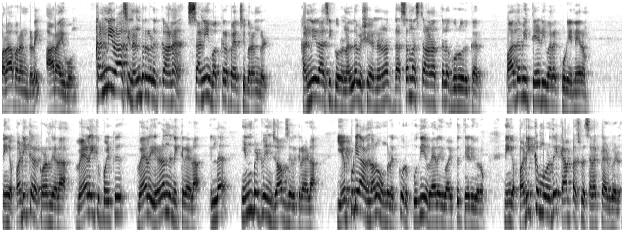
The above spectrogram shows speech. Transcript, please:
பலாபலன்களை ஆராய்வோம். கன்னி ராசி நண்பர்களுக்கான சனி வக்கர பயிற்சி பலன்கள். கன்னி ராசிக்கு ஒரு நல்ல விஷயம் என்னென்னா தசமஸ்தானத்தில் குரு இருக்கார். பதவி தேடி வரக்கூடிய நேரம். நீங்கள் படிக்கிற குழந்தைகளா வேலைக்கு போயிட்டு வேலை இழந்து நிற்கிறேளா இல்லை இன்பிட்வீன் ஜாப்ஸ் இருக்கிறேளா எப்படியா இருந்தாலும் உங்களுக்கு ஒரு புதிய வேலை வாய்ப்பு தேடி வரும். நீங்கள் படிக்கும் பொழுதே கேம்பஸில் செலக்ட் ஆகிடுவீங்க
